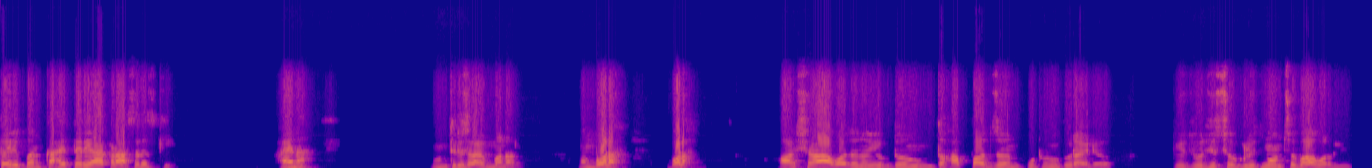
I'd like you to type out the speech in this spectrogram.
तरी पण काहीतरी आकडा असेलच की. आहे ना. मंत्री साहेब म्हणाल. मग बोला बोला. अशा आवाजानं एकदम दहा पाच जण उठून उभं राहिलं. टेजवरची सगळीच माणसं बावरली.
